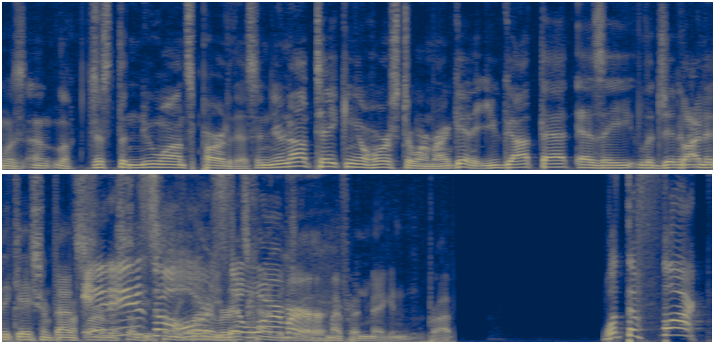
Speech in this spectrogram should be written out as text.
Was uh, look just the nuanced part of this, and you're not taking a horse dewormer. I get it. You got that as a legitimate I medication from a pharmacist. It is a horse That's kind of dewormer. joke. My friend Megan probably. What the fuck?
